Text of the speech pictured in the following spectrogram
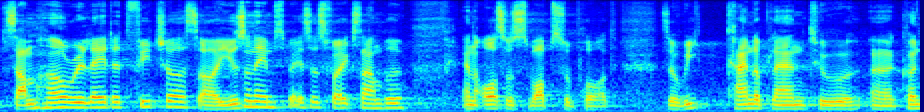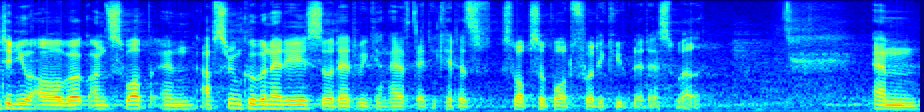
somehow related features or username spaces, for example, and also swap support. So we kind of plan to uh, continue our work on swap in upstream Kubernetes so that we can have dedicated swap support for the kubelet as well. Um,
